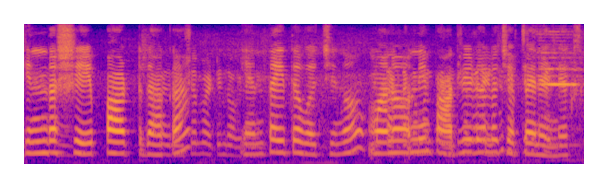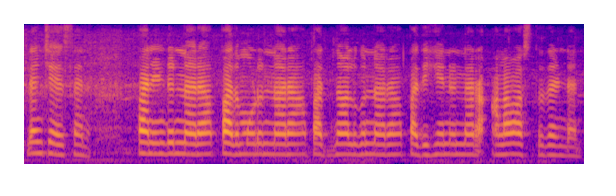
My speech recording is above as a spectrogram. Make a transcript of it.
కింద షేప్ పార్ట్ దాకా ఎంత అయితే వచ్చిందో మనం నేను పాత వీడియోలో చెప్పానండి ఎక్స్ప్లెయిన్ చేశాను. పన్నెండున్నర పదమూడున్నర పద్నాలుగున్నర పదిహేనున్నర అలా వస్తుందండి అని.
